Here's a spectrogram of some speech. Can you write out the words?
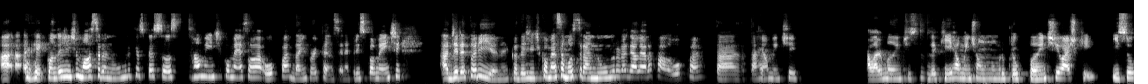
A, a, quando a gente mostra número, que as pessoas realmente começam a, opa, dar importância, né, principalmente a diretoria, né, quando a gente começa a mostrar número, a galera fala, opa, tá, tá realmente alarmante isso daqui, realmente é um número preocupante, e eu acho que isso,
